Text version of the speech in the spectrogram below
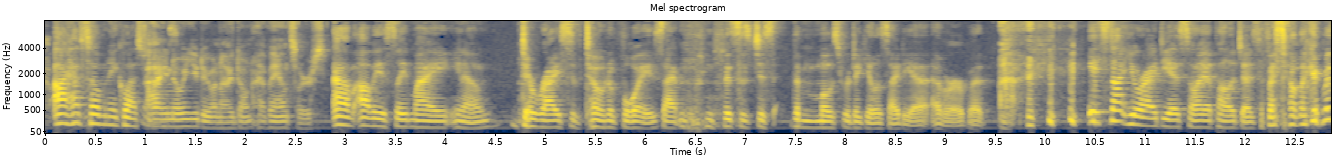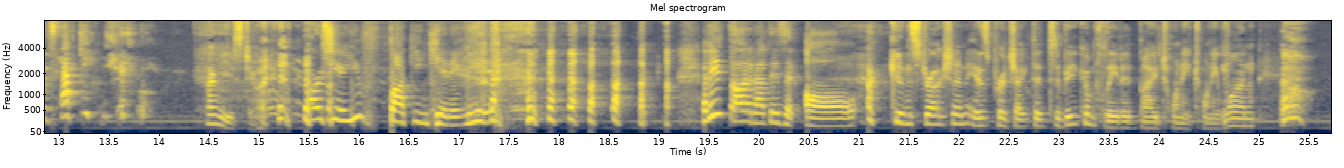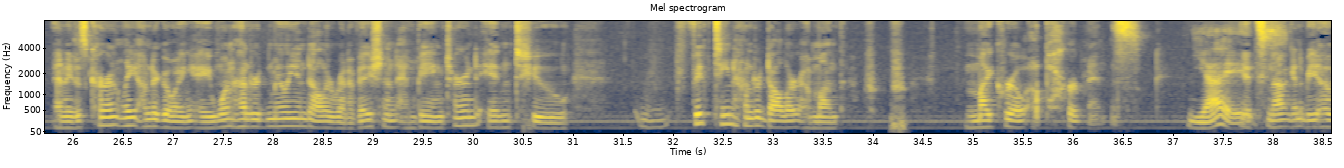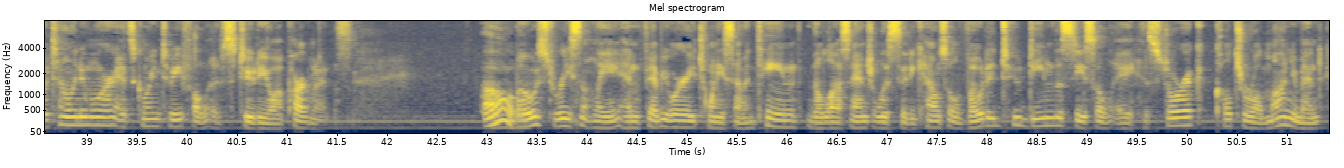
I have so many questions. I know you do, and I don't have answers. Um, obviously, my you know derisive tone of voice. I'm. This is just the most ridiculous idea ever, but it's not your idea, so I apologize if I sound like I'm attacking you. I'm used to it. Archie, are you fucking kidding me? Have you thought about this at all? Construction is projected to be completed by 2021, and it is currently undergoing a $100 million renovation and being turned into $1,500 a month micro apartments. Yikes! It's not going to be a hotel anymore, it's going to be full of studio apartments. Oh, Most recently, in February 2017, the Los Angeles City Council voted to deem the Cecil a historic cultural monument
